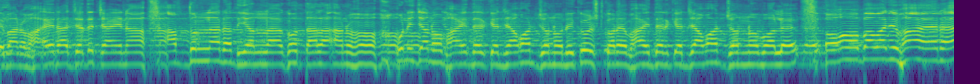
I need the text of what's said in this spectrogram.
এবার ভাইরা যেতে চায় না। আব্দুল্লাহ রাদিয়াল্লাহু তালা আনহু, উনি যেন ভাইদেরকে যাওয়ার জন্য রিকোয়েস্ট করে, ভাইদেরকে যাওয়ার জন্য বলে, ও বাবাজি ভাইরা,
